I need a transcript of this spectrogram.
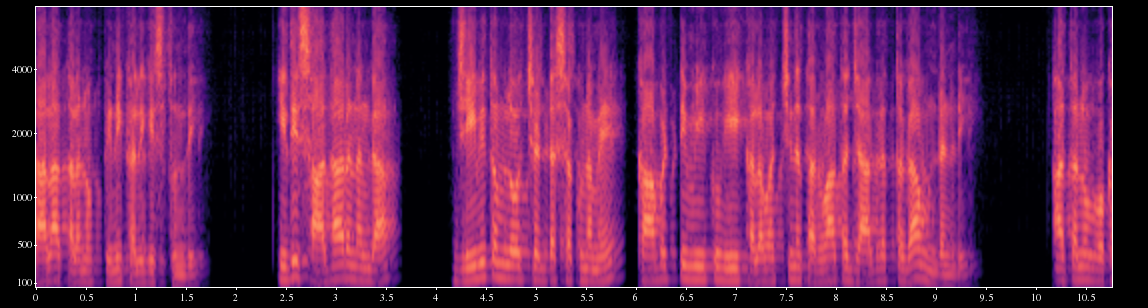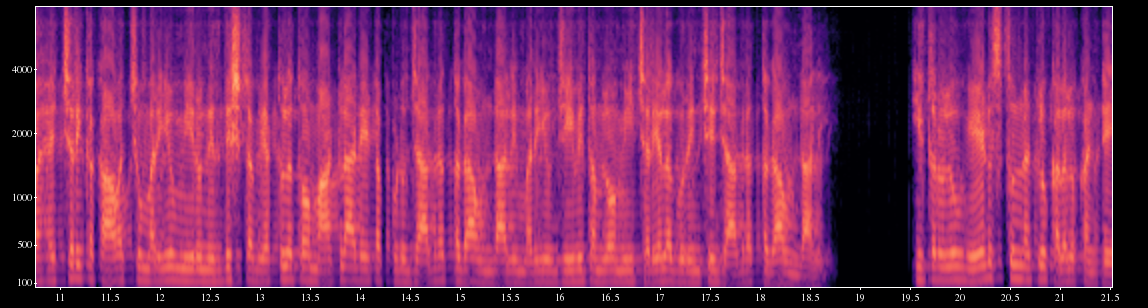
చాలా తలనొప్పిని కలిగిస్తుంది. ఇది సాధారణంగా జీవితంలో చెడ్డ శకునమే కాబట్టి మీకు ఈ కల వచ్చిన తర్వాత జాగ్రత్తగా ఉండండి. అతను ఒక హెచ్చరిక కావచ్చు మరియు మీరు నిర్దిష్ట వ్యక్తులతో మాట్లాడేటప్పుడు జాగ్రత్తగా ఉండాలి మరియు జీవితంలో మీ చర్యల గురించి జాగ్రత్తగా ఉండాలి. ఇతరులు ఏడుస్తున్నట్లు కలలు కంటే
